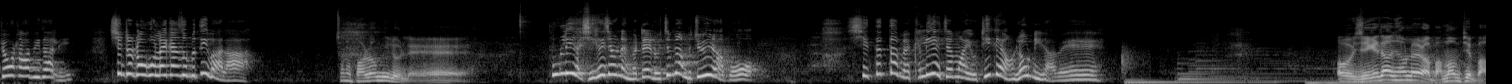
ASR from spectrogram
ပြောထားပြီးသားလေ။ရှင်တော်တော်ကိုလိုက်ကန်ဆိုမသိပါလားကျွန်တော်ဘာလို့မိလို့လဲ။ဘူးလေးကရေခဲချောင်းနဲ့မတည့်လို့ကျွန်မမကြွေးတာပေါ့။ရှင်တက်တက်မဲ့ခလေးရဲ့ကျမကိုထိခိုက်အောင်လုပ်နေတာပဲဟိုရေခဲချောင်းချောင်းနဲ့တော့ဘာမှမဖြစ်ပါ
